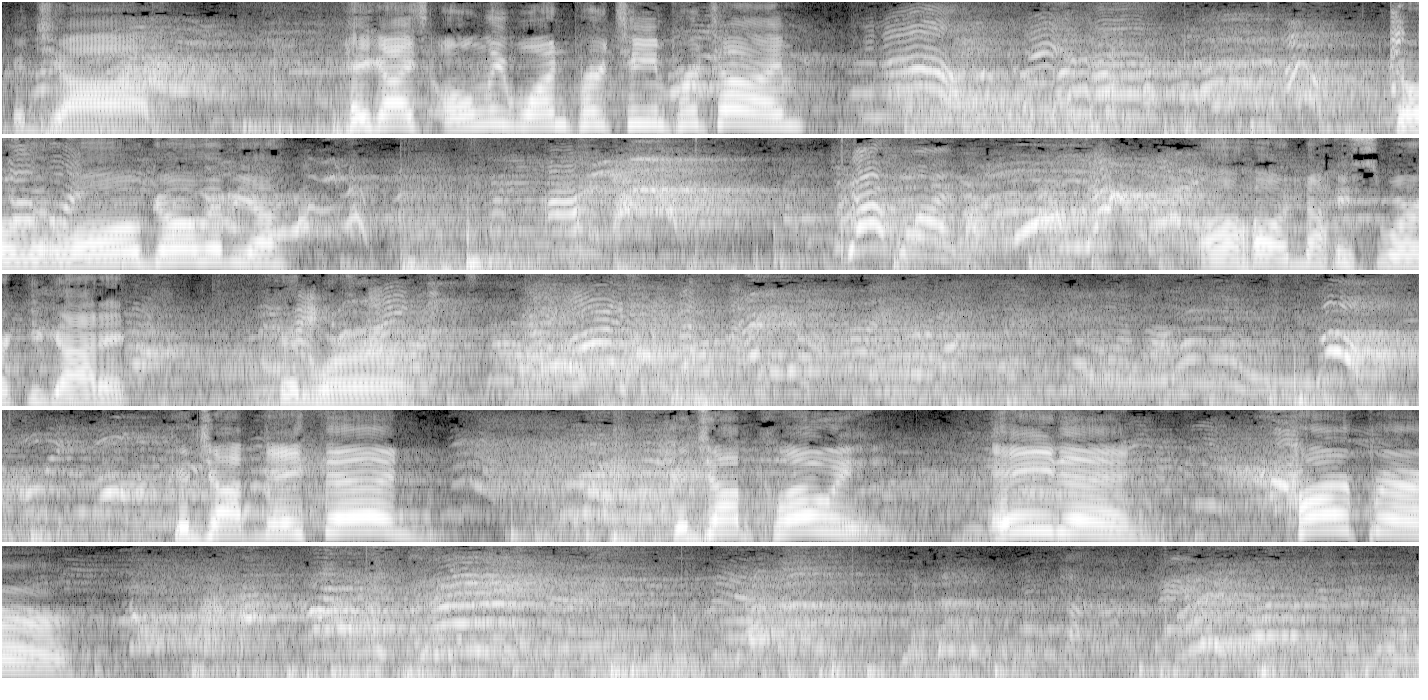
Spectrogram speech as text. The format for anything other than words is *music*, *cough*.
Good job. Hey guys, only one per team per time. Go, whoa, go, Olivia. Got one. Oh, nice work. You got it. Good work. Good job, Nathan. Good job, Chloe. Aiden. Harper.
